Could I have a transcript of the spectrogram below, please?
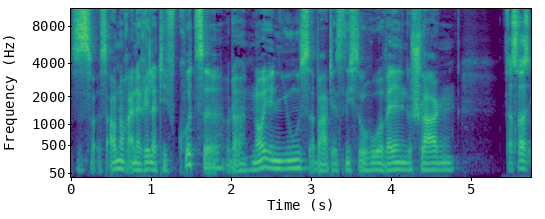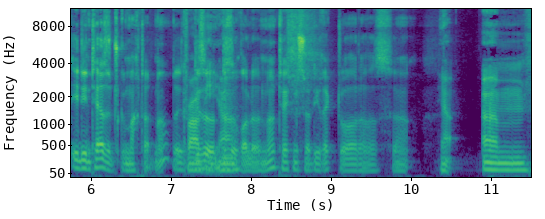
Das ist, auch noch eine relativ kurze oder neue News, aber hat jetzt nicht so hohe Wellen geschlagen. Das, was Edin Terzic gemacht hat, ne? Quasi, diese, ja. diese Rolle, ne? Technischer Direktor oder was, ja. Ja. Ähm,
